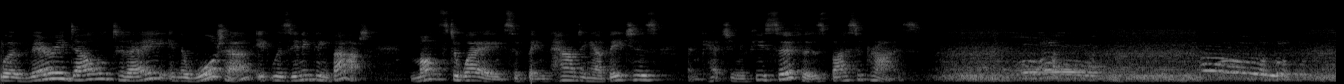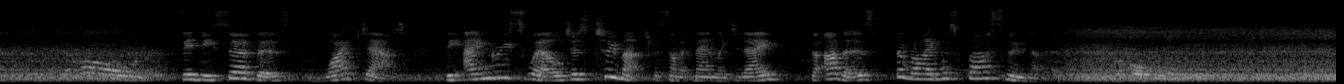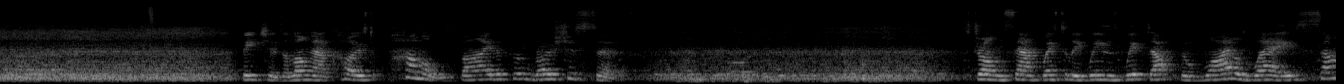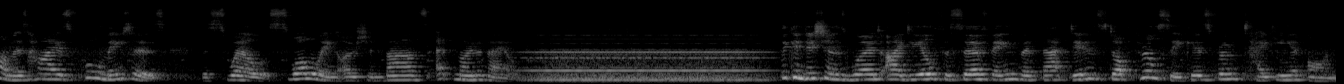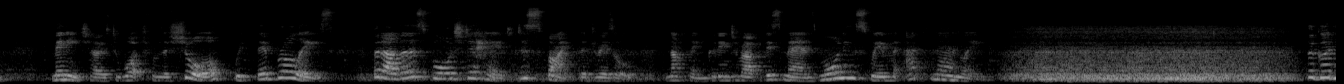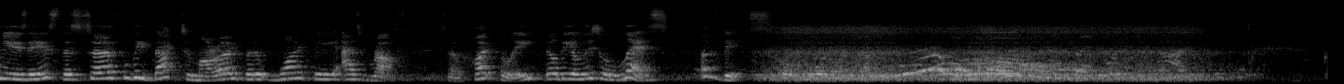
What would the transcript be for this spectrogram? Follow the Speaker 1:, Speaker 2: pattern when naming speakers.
Speaker 1: were very dull today. In the water, it was anything but. Monster waves have been pounding our beaches and catching a few surfers by surprise.
Speaker 2: Sydney surfers wiped out. The angry swell just too much for some at Manly today. For others, the ride was far smoother. Beaches along our coast pummeled by the ferocious surf. Strong southwesterly winds whipped up the wild waves, some as high as four metres, the swell swallowing ocean baths at Mona Vale. The conditions weren't ideal for surfing, but that didn't stop thrill seekers from taking it on. Many chose to watch from the shore with their brollies, but others forged ahead despite the drizzle. Nothing could interrupt this man's morning swim at Manly. The good news is the surf will be back tomorrow, but it won't be as rough. So hopefully there'll be a little less of this.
